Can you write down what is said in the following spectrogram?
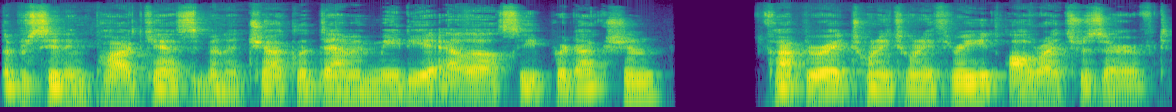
The preceding podcast has been a Chocolate Diamond Media LLC production. Copyright 2023, all rights reserved.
